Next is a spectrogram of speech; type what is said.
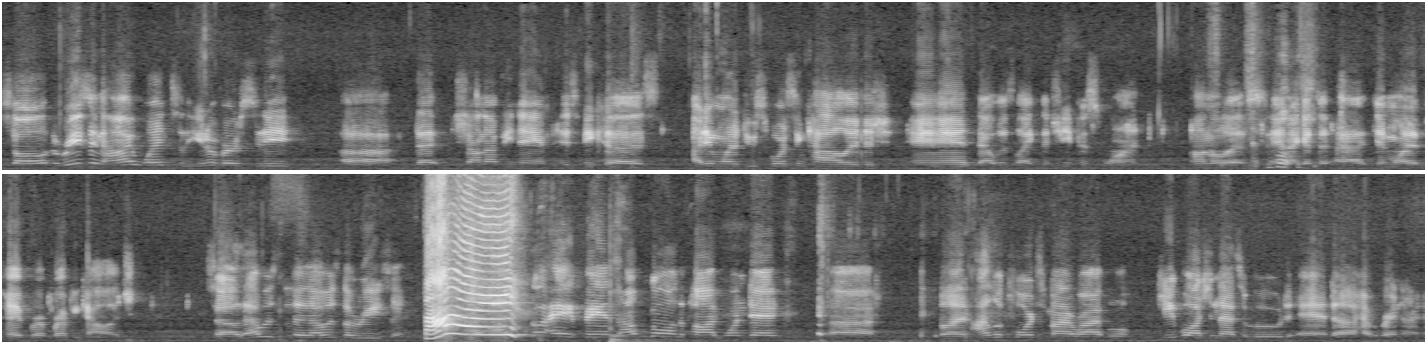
So the reason I went to the university uh, that shall not be named is because I didn't want to do sports in college, and that was like the cheapest one on the list, and Well, I get that I didn't want to pay for a preppy college. So that was the that was the reason. Bye. So, hey fans, I'll go on the pod one day, uh, but I look forward to my arrival. Keep watching That's a Mood, and uh, have a great night.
